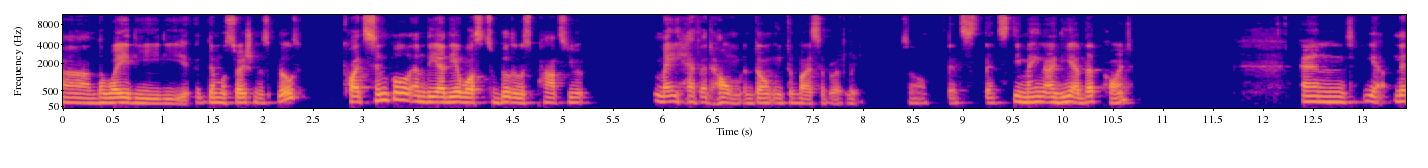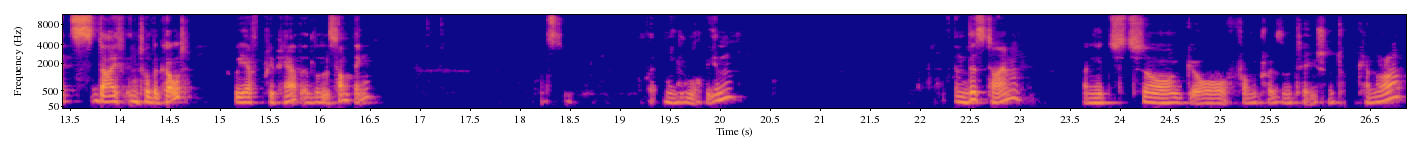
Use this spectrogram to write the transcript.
uh, the way the, the demonstration is built. Quite simple, and the idea was to build it with parts you may have at home and don't need to buy separately. So that's that's the main idea at that point. And yeah, let's dive into the code. We have prepared a little something. let me log in. And this time, I need to go from presentation to camera.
